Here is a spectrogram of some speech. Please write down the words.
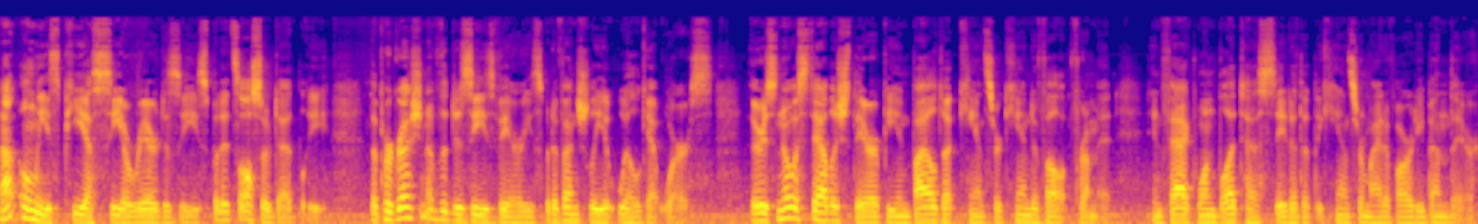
Not only is PSC a rare disease, but it's also deadly. The progression of the disease varies, but eventually it will get worse. There is no established therapy, and bile duct cancer can develop from it. In fact, one blood test stated that the cancer might have already been there.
